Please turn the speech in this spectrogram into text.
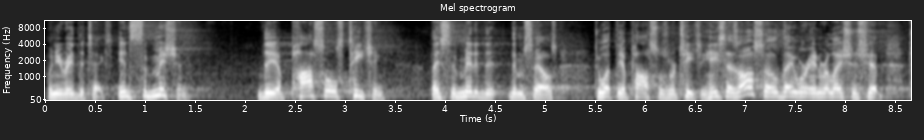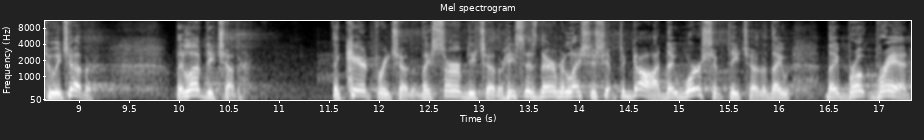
when you read the text, in submission. The apostles' teaching, they submitted themselves to what the apostles were teaching. He says also they were in relationship to each other, they loved each other. They cared for each other. They served each other. He says they're in relationship to God. They worshiped each other. They, they broke bread.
